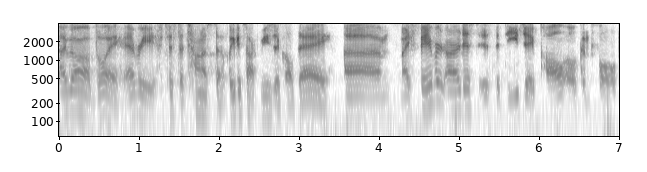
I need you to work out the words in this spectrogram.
I, oh boy, every just a ton of stuff. We could talk music all day. Um, my favorite artist is the DJ Paul Oakenfold.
